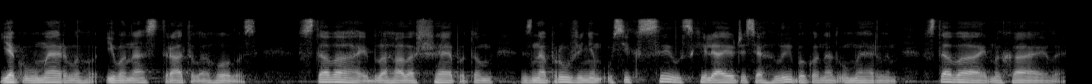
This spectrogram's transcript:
як у вмерлого, і вона стратила голос. Вставай, благала шепотом, з напруженням усіх сил, схиляючися глибоко над умерлим. Вставай, Михайле.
